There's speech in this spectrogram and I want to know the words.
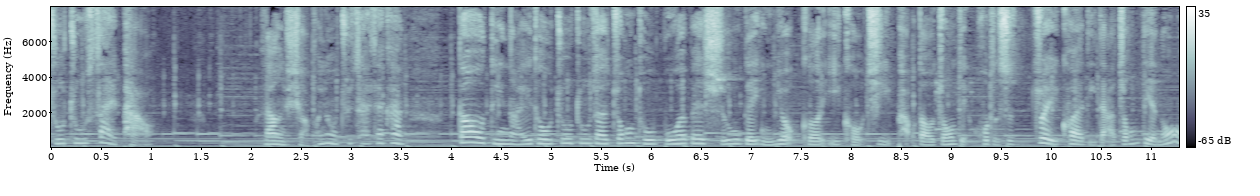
猪猪赛跑，让小朋友去猜猜看，到底哪一头猪猪在中途不会被食物给引诱，可以一口气跑到终点，或者是最快抵达终点哦。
